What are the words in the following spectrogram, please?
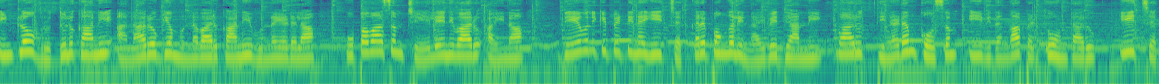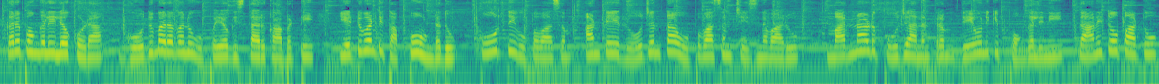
ఇంట్లో వృద్ధులు కానీ అనారోగ్యం ఉన్నవారు కానీ ఉన్న ఎడల ఉపవాసం చేయలేనివారు అయినా దేవునికి పెట్టిన ఈ చక్కెర పొంగలి నైవేద్యాన్ని వారు తినడం కోసం ఈ విధంగా పెడుతూ ఉంటారు. ఈ చక్కెర పొంగలిలో కూడా గోధుమ రవ్వను ఉపయోగిస్తారు కాబట్టి ఎటువంటి తప్పు ఉండదు. పూర్తి ఉపవాసం అంటే రోజంతా ఉపవాసం చేసిన వారు మర్నాడు పూజ అనంతరం దేవునికి పొంగలిని దానితో పాటు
